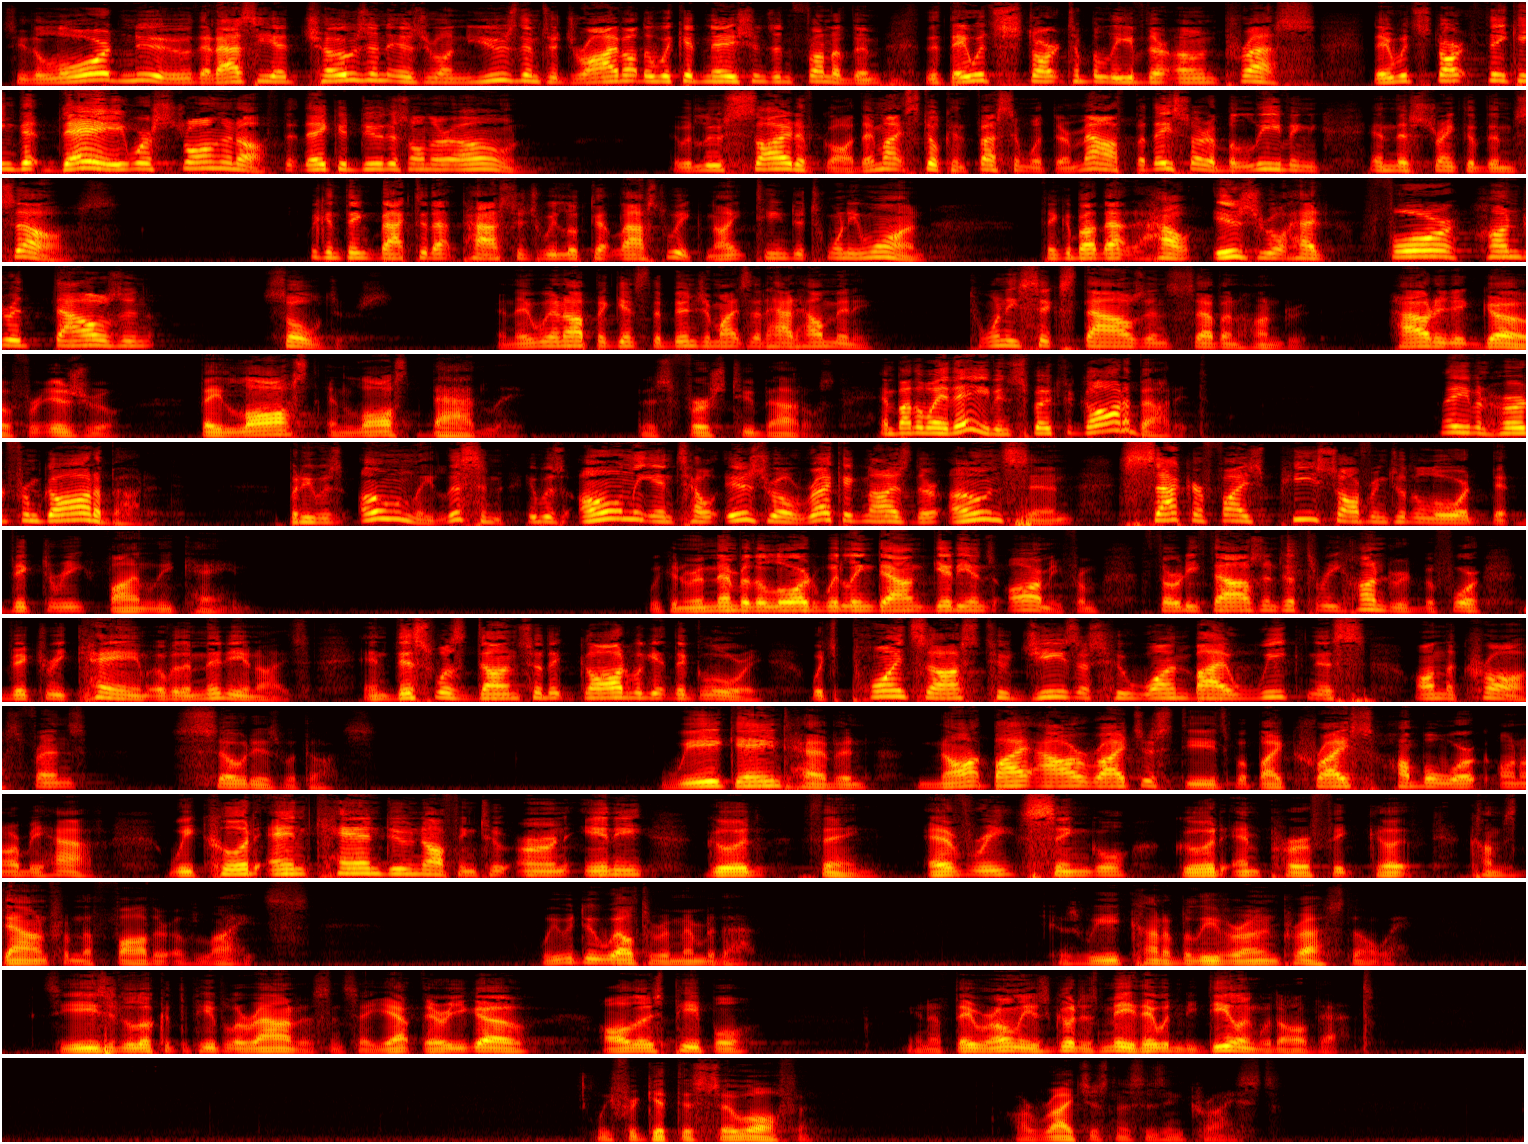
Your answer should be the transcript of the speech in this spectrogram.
See, the Lord knew that as He had chosen Israel and used them to drive out the wicked nations in front of them, that they would start to believe their own press. They would start thinking that they were strong enough, that they could do this on their own. They would lose sight of God. They might still confess Him with their mouth, but they started believing in the strength of themselves. We can think back to that passage we looked at last week, 19 to 21. Think about that, how Israel had 400,000 soldiers. And they went up against the Benjamites that had how many? 26,700. How did it go for Israel? They lost and lost badly those first two battles. And by the way, they even spoke to God about it. They even heard from God about it. But it was only, listen, it was only until Israel recognized their own sin, sacrificed peace offering to the Lord, that victory finally came. We can remember the Lord whittling down Gideon's army from 30,000 to 300 before victory came over the Midianites. And this was done so that God would get the glory, which points us to Jesus who won by weakness on the cross. Friends, so it is with us. We gained heaven not by our righteous deeds, but by Christ's humble work on our behalf. We could and can do nothing to earn any good thing. Every single good and perfect good comes down from the Father of lights. We would do well to remember that. Because we kind of believe our own press, don't we? It's easy to look at the people around us and say, yep, there you go. All those people, you know, if they were only as good as me, they wouldn't be dealing with all that. We forget this so often. Our righteousness is in Christ.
